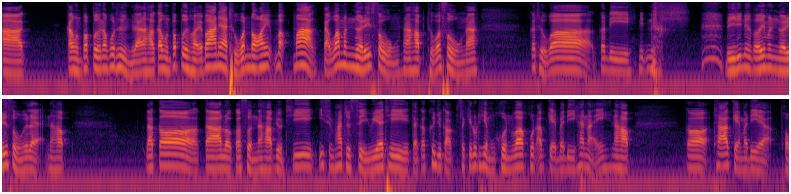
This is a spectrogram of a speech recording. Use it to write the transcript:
อ่า การหมุนป้อปืนต้องพูดถึงอยู่แล้วนะครับการหมุนป้อปืนของไอ้บ้าเนี่ยถือว่าน้อยมากๆ แต่ว่ามันเงยได้สูงนะครับ ถือว่าสูงนะ ก็ถือว่าก็ดีนิดนึง ดีนิดนึงตอนที่มันเงยได้สูงเลยแหละนะครับ แล้วก็การโหลดกระสุนนะครับ อยู่ที่ 25.4 วินาที แต่ก็ขึ้นอยู่กับสกิลลูทีมของคุณว่าคุณอัปเกรดไปดีแค่ไหนนะครับ ก็ถ้าอัปเกรดมาดีอะผม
